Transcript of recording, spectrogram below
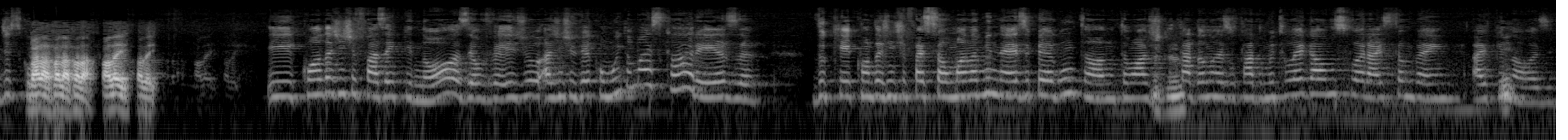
Desculpa. Vai lá, vai lá, vai lá. Fala aí, fala aí. E quando a gente faz a hipnose, eu vejo, a gente vê com muito mais clareza do que quando a gente faz só uma anamnese perguntando. Então, acho uhum. que está dando um resultado muito legal nos florais também, a hipnose.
